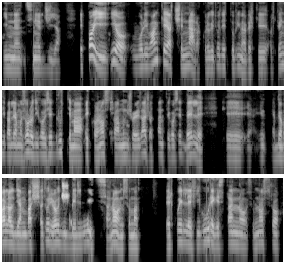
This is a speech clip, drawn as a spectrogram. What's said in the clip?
in sinergia. E poi io volevo anche accennare a quello che tu hai detto prima, perché altrimenti parliamo solo di cose brutte, ma ecco, la nostra municipalità ha tante cose belle e, e abbiamo parlato di ambasciatori proprio di bellezza, no? Insomma, per quelle figure che stanno sul nostro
